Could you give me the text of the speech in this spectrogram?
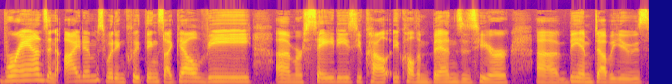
brands and items would include things like LV, uh, Mercedes. You call you call them Benzes here, uh, BMWs.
